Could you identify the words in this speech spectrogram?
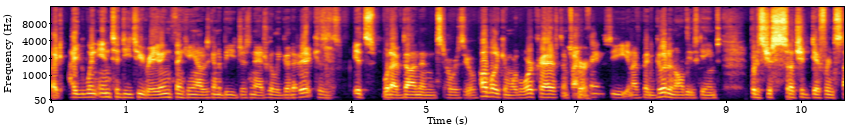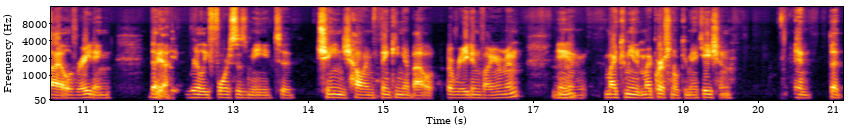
like I went into D2 rating thinking I was going to be just naturally good at it because it's, it's what I've done in Star Wars: The Republic and World of Warcraft and Final Sure. Fantasy, and I've been good in all these games. But it's just such a different style of rating that Yeah. it really forces me to change how I'm thinking about a raid environment Mhm. and my communi- my personal communication and that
